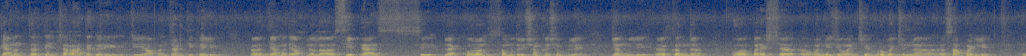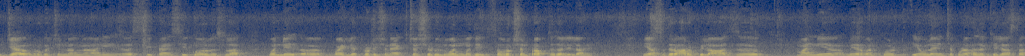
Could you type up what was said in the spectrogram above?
त्यानंतर त्यांच्या राहत्या घरी जी आपण झडती केली त्यामध्ये आपल्याला sea fans sea black coral समुद्री शंख शिंपले जंगली कंद व बऱ्याचशा वन्यजीवांचे मृगचिन्ह सापडले. ज्या मृगचिन्हांना आणि सी फॅन्स सी कोरल्सला वन्य वाईल्ड लाईफ प्रोटेक्शन ॲक्टच्या शेड्यूल वनमध्ये संरक्षण प्राप्त झालेलं आहे. या सदर आरोपीला आज माननीय मेहरबान कोर्ट येवला यांच्या पुढे हजर केले असतात.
